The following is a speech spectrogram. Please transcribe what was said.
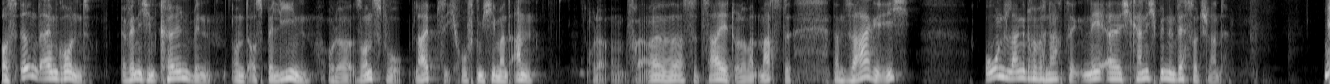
Aus irgendeinem Grund, wenn ich in Köln bin und aus Berlin oder sonst wo, Leipzig, ruft mich jemand an oder fragt, äh, hast du Zeit oder was machst du, dann sage ich, ohne lange drüber nachzudenken, nee, äh, ich kann nicht, ich bin in Westdeutschland.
